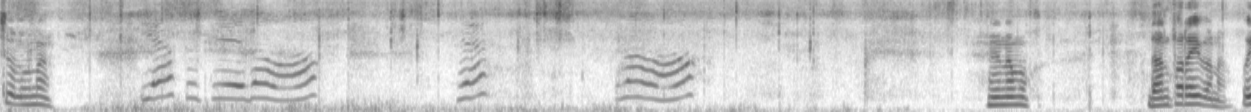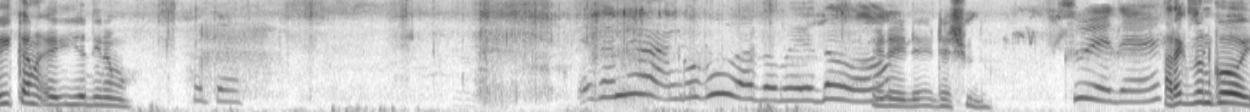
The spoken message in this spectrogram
চলো না হ্যাঁ নামো ধান পারাইবা না? ওই কান ইয়ে দি নামো। এটা শুধু। আরেকজন কই?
